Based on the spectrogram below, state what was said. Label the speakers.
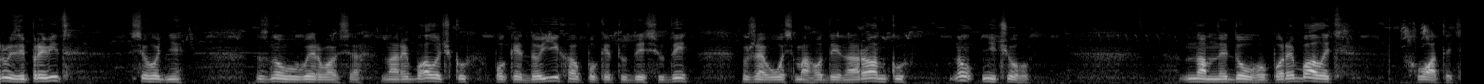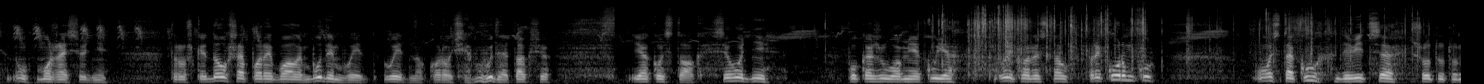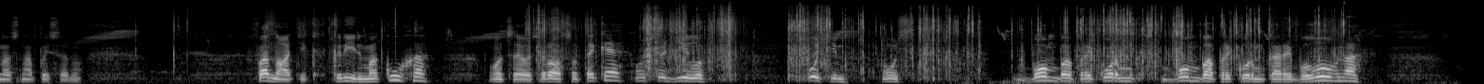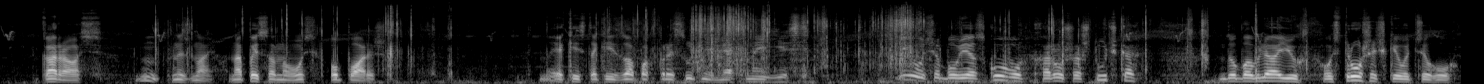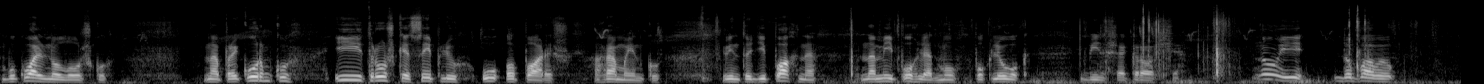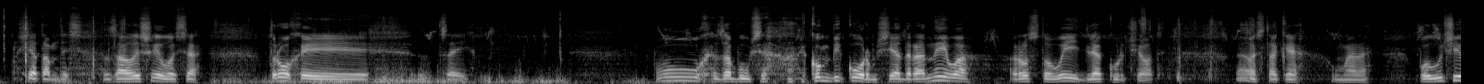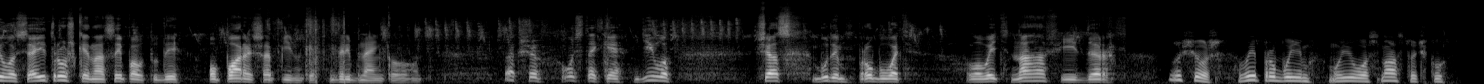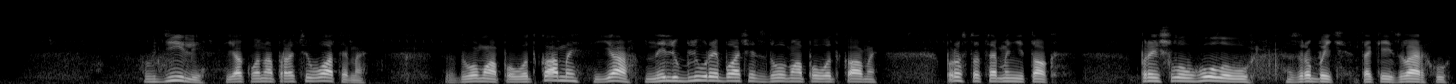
Speaker 1: Друзі, привіт! Сьогодні знову вирвався на рибалочку, поки доїхав, поки туди-сюди. Вже 8 година ранку. Ну, нічого. Нам недовго порибалить. Хватить. Ну, може сьогодні трошки довше порибалим. Будемо вид, видно, коротше, буде. Так що якось так. Сьогодні покажу вам, яку я використав прикормку. Ось таку, дивіться, що тут у нас написано. Фанатик, кріль макуха. Оце ось раз отаке ось діло. Потім ось бомба, прикорм, бомба, прикормка риболовна. Карась. Ну, не знаю. Написано ось опариш. Ну, якийсь такий запах присутній, м'ясний є. І ось обов'язково хороша штучка. Добавляю ось трошечки оцього, буквально ложку на прикормку. І трошки сиплю у опариш, граминку. Він тоді пахне, на мій погляд, мов покльовок більше краще. Ну і додав, ще там десь залишилося трохи цей. Ух, забувся. Комбікорм щедра нива, ростовий для курчат. Ось таке у мене вийшло. І трошки насипав туди опариша пінки дрібненького. Так що ось таке діло. Зараз будемо пробувати ловити на фідер. Ну що ж, випробуємо мою оснасточку в ділі, як вона працюватиме з двома поводками. Я не люблю рибачити з двома поводками. Просто це мені так прийшло в голову зробити такий зверху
